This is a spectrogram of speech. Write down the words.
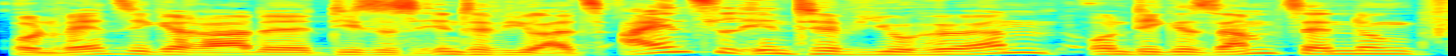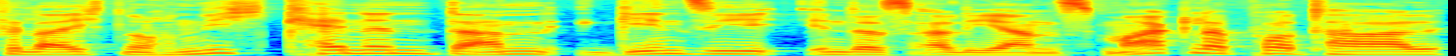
Und wenn Sie gerade dieses Interview als Einzelinterview hören und die Gesamtsendung vielleicht noch nicht kennen, dann gehen Sie in das Allianz Maklerportal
